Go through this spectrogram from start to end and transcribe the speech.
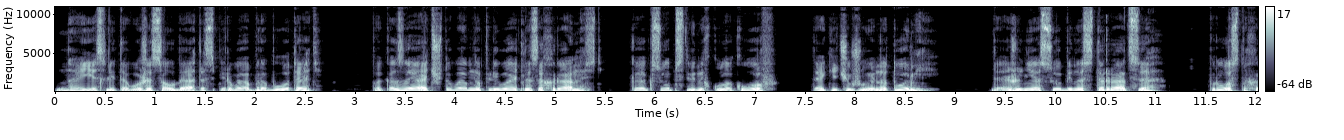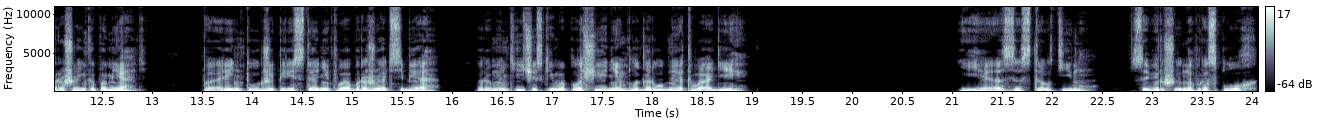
Но если того же солдата сперва обработать, показать, что вам наплевать на сохранность как собственных кулаков, так и чужой анатомии, даже не особенно стараться, просто хорошенько помять, парень тут же перестанет воображать себя романтическим воплощением благородной отваги. Я застал Тину совершенно врасплох.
